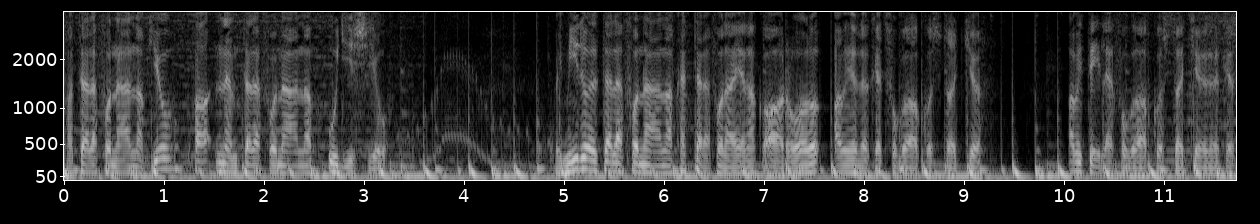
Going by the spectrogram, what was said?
Ha telefonálnak, jó, ha nem telefonálnak, úgyis jó. Hogy miről telefonálnak? Hát telefonáljanak arról, ami önöket foglalkoztatja. Ami tényleg foglalkoztatja önöket.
